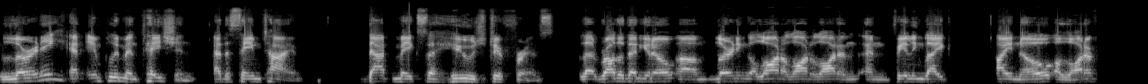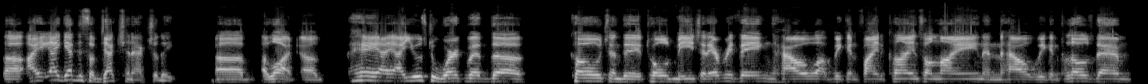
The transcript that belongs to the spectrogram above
learning and implementation at the same time. That makes a huge difference. Rather than you know um, learning a lot a lot a lot and, and feeling like i know a lot of uh, I, I get this objection actually uh, a lot. Uh, hey I, I, used to work with the coach and they told me each and everything how we can find clients online and how we can close them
